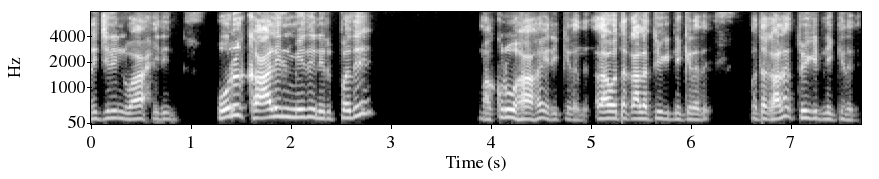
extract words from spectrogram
ரிஜிலின் வாஹிதின். ஒரு காலின் மீது நிற்பது மக்ரூஹாக இருக்கிறது. அதாவது ஒத்த காலை தூக்கிட்டு நிற்கிறது ஒத்த காலை தூக்கிட்டு நிற்கிறது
